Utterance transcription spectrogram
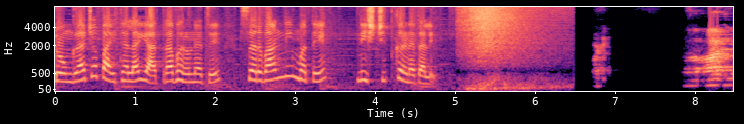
डोंगराच्या पायथ्याला यात्रा भरवण्याचे सर्वांनी मते निश्चित करण्यात आले. आज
